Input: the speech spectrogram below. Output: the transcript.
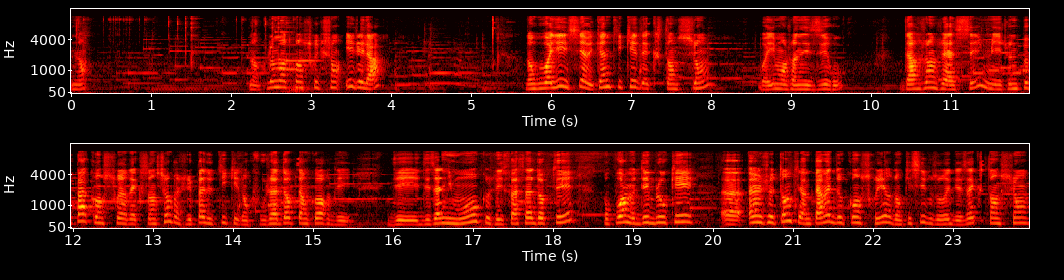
non. Donc le mode construction, il est là. Donc vous voyez ici avec un ticket d'extension. Vous voyez, moi j'en ai zéro. D'argent j'ai assez, mais je ne peux pas construire d'extension parce que je n'ai pas de ticket. Donc faut que j'adopte encore des, des, animaux que je les fasse adopter pour pouvoir me débloquer euh, un jeton qui va me permettre de construire. Donc ici, vous aurez des extensions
